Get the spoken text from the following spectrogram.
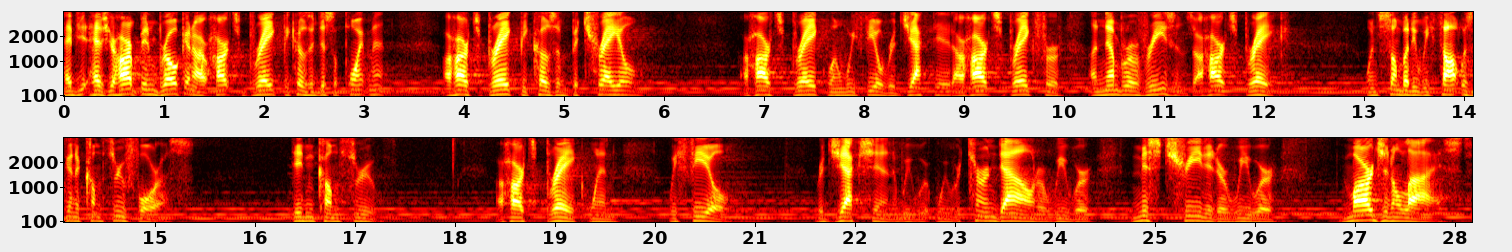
Have you, has your heart been broken? Our hearts break because of disappointment. Our hearts break because of betrayal. Our hearts break when we feel rejected. Our hearts break for a number of reasons. Our hearts break when somebody we thought was going to come through for us didn't come through. Our hearts break when we feel rejection, we were, we were turned down, or we were mistreated, or we were marginalized.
